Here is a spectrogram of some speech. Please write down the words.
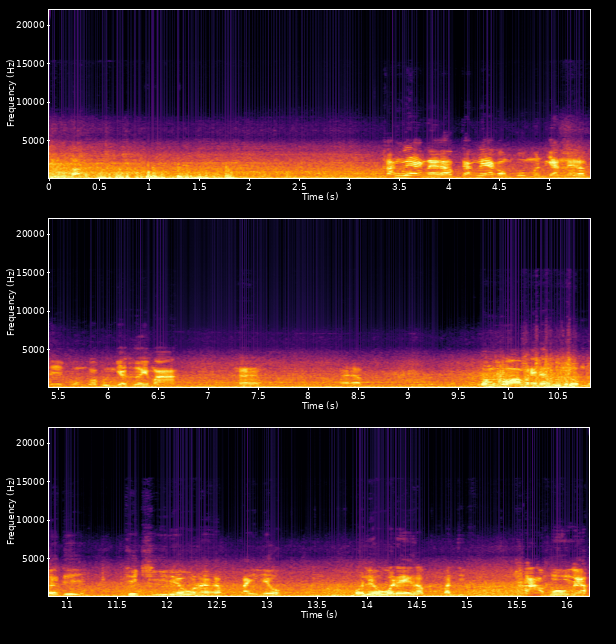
อยู่ปะครั้งแรกนะครับ ครั้งแรกของผมเหมือนกันนะครับเด็กผมก็เพิ่งจะเคยมาเออ นะครับ ต้องขอไปท่านผู้ชมด้วยที่ที่ขี่เร็วนะครับ ไปเร็วว่าเร็วว่าเด้ครับ มันจิหาโมงแล้ว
